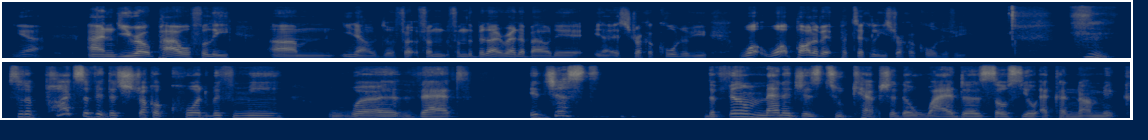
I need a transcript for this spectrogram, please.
Yeah. And you wrote powerfully um you know from from the bit i read about it you know it struck a chord with you what what part of it particularly struck a chord with you hmm. So the parts of it that struck a chord with me were that it just the film manages to capture the wider socioeconomic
